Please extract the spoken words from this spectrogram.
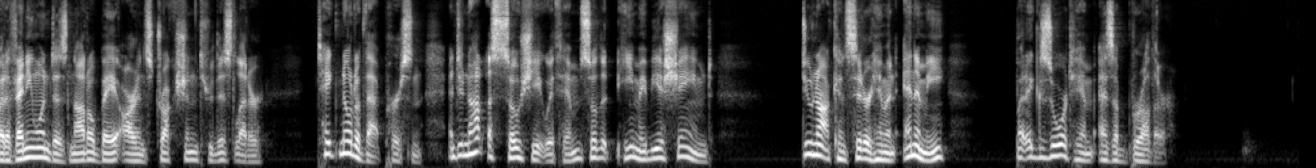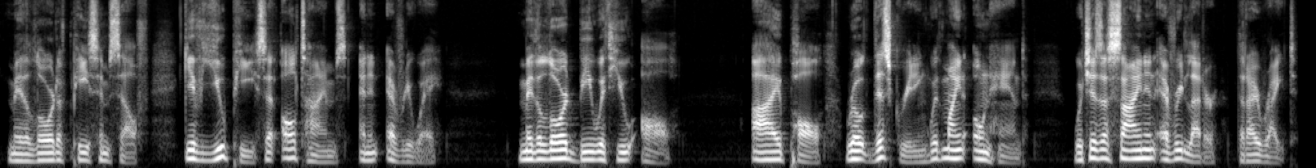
But if anyone does not obey our instruction through this letter, Take note of that person, and do not associate with him so that he may be ashamed. Do not consider him an enemy, but exhort him as a brother. May the Lord of peace himself give you peace at all times and in every way. May the Lord be with you all. I, Paul, wrote this greeting with mine own hand, which is a sign in every letter that I write.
